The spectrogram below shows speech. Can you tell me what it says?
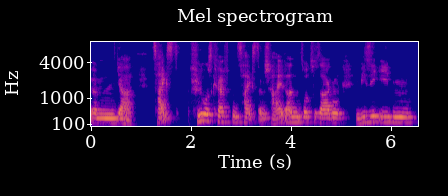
ähm, ja, zeigst Führungskräften, zeigst Entscheidern sozusagen, wie sie eben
